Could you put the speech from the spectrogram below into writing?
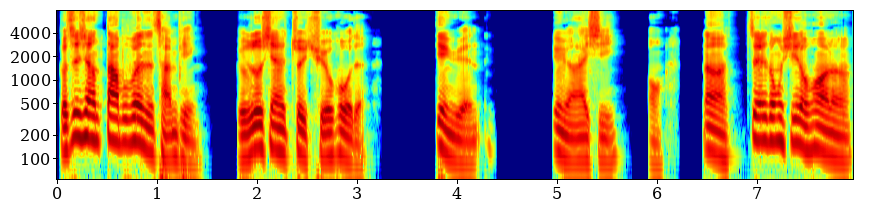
可是像大部分的产品，比如说现在最缺货的电源、电源 IC 哦，那这些东西的话呢，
